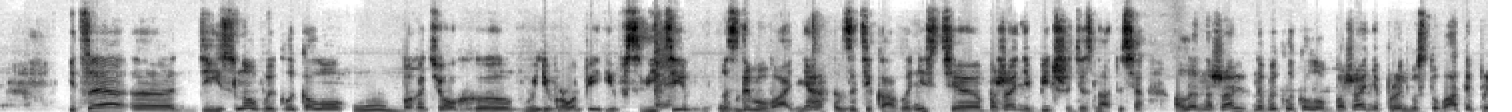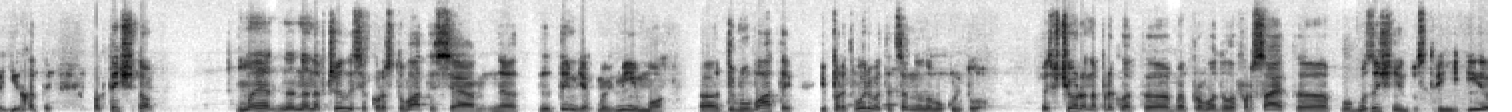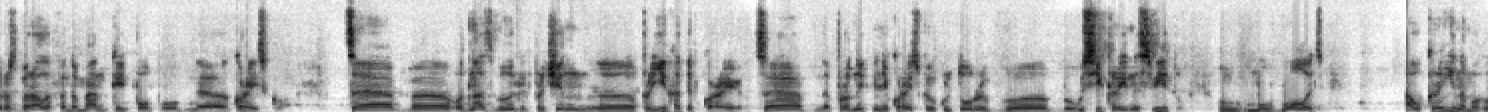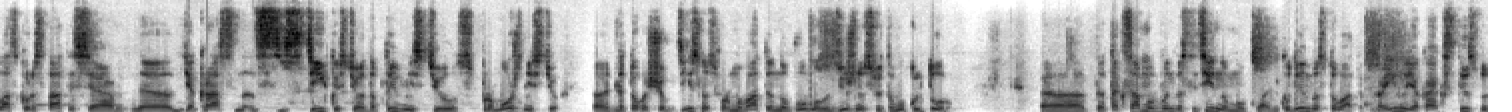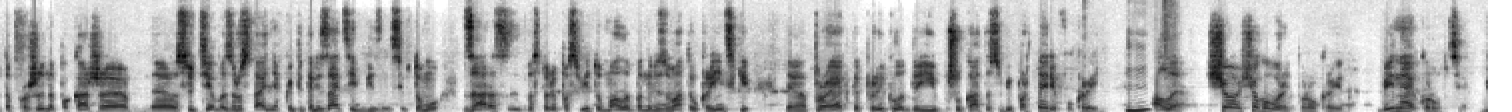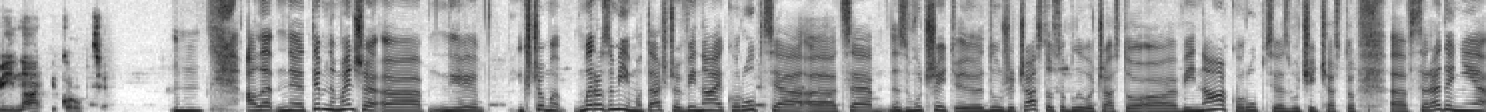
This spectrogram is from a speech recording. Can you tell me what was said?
І це е, дійсно викликало у багатьох е, в Європі і в світі здивування, зацікавленість, е, бажання більше дізнатися, але на жаль, не викликало бажання проінвестувати, приїхати. Фактично, ми не навчилися користуватися е, тим, як ми вміємо дивувати і перетворювати це на нову культуру. Ось вчора, наприклад, е, ми проводили форсайт е, у музичній індустрії і розбирали феномен кей-попу е, корейського. Це одна з великих причин приїхати в Корею. Це проникнення корейської культури в, усі країни світу, в, молодь. А Україна могла скористатися якраз стійкістю, адаптивністю, спроможністю для того, щоб дійсно сформувати нову молодіжну світову культуру. Е, та- Так само в інвестиційному плані, куди інвестувати в країну, яка як стиснута пружина покаже е, суттєве зростання в капіталізації бізнесів. Тому зараз інвестори по світу мали б аналізувати українські е, проекти, приклади і шукати собі партнерів в Україні. Мгм. Але що, що говорить про Україну? Війна і корупція, війна і корупція. Але е, тим не менше, е, е, якщо ми, ми розуміємо, та що війна і корупція це звучить дуже часто, особливо часто війна, корупція звучить часто всередині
